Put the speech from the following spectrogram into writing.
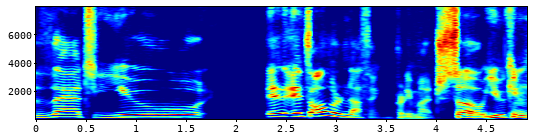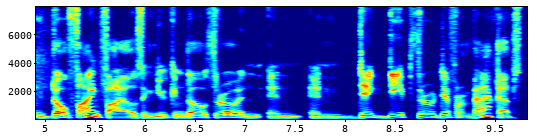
that you it's all or nothing pretty much. So you can go find files and you can go through and and and dig deep through different backups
